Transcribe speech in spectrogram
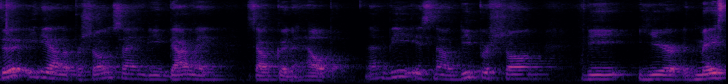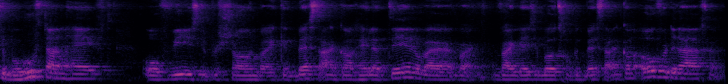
de ideale persoon zijn die ik daarmee zou kunnen helpen? Wie is nou die persoon die hier het meeste behoefte aan heeft? Of wie is de persoon waar ik het beste aan kan relateren, waar, waar, waar ik deze boodschap het beste aan kan overdragen?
